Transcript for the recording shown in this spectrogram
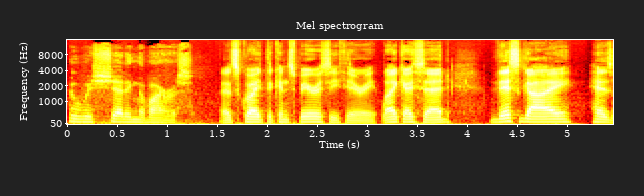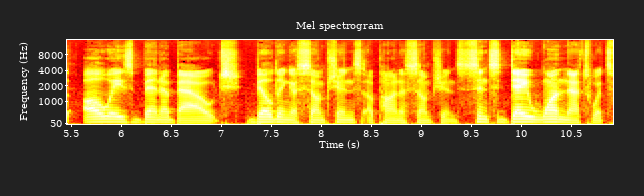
who was shedding the virus. That's quite the conspiracy theory. Like I said, this guy has always been about building assumptions upon assumptions. Since day 1 that's what's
